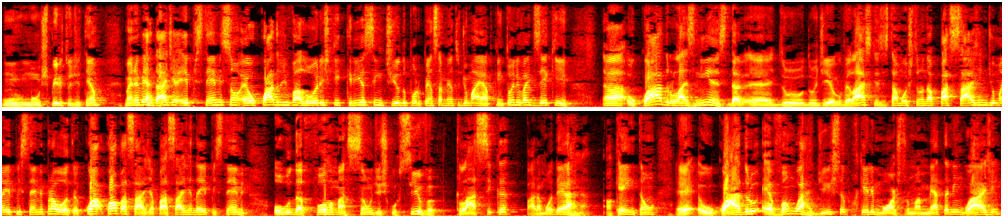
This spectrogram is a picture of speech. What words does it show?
um, um espírito de tempo, mas na verdade a episteme são, é o quadro de valores que cria sentido para o pensamento de uma época. Então ele vai dizer que Uh, o quadro Las Linhas da, é, do, do, Diego Velázquez está mostrando a passagem de uma episteme para outra. Qual, qual passagem? A passagem da episteme ou da formação discursiva clássica para moderna ok? Então, é, o quadro é vanguardista porque ele mostra uma metalinguagem,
